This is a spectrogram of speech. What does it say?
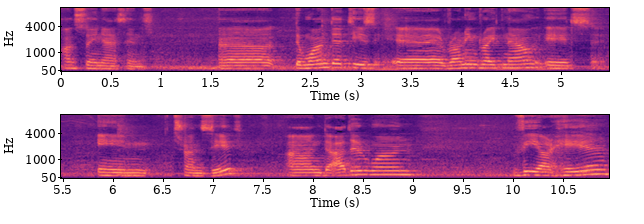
also in Athens. Uh, the one that is uh, running right now it's in transit, and the other one we are here,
